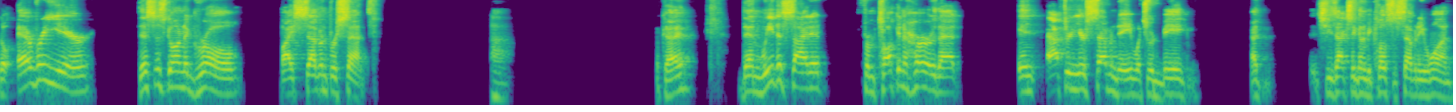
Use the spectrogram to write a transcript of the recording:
So every year, this is going to grow by 7%. Uh. Okay. Then we decided from talking to her that in after year 70, which would be, she's actually going to be close to 71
